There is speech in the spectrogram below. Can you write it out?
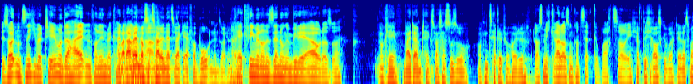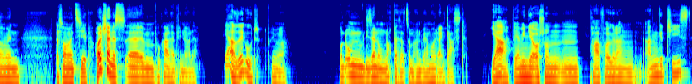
wir sollten uns nicht über Themen unterhalten, von denen wir keine Aber da Ahnung werden doch haben. soziale Netzwerke eher verboten in solchen Nachher Fällen. kriegen wir noch eine Sendung im WDR oder so. Okay, weiter im Text. Was hast du so auf dem Zettel für heute? Du hast mich gerade aus dem Konzept gebracht, sorry. Ich habe dich rausgebracht. Ja, das war mein, das war mein Ziel. Holstein ist äh, im Pokalhalbfinale. Ja, sehr gut. Prima. Und um die Sendung noch besser zu machen, wir haben heute einen Gast. Ja, wir haben ihn ja auch schon ein paar Folgen lang angeteased.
